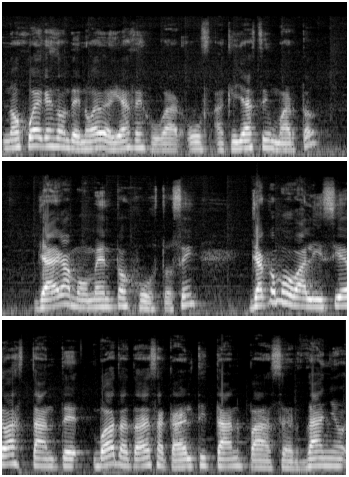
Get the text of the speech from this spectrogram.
no juegues donde no deberías de jugar. Uf, aquí ya estoy muerto. Ya era momento justo, ¿sí? Ya como balicié bastante, voy a tratar de sacar el titán para hacer daño,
